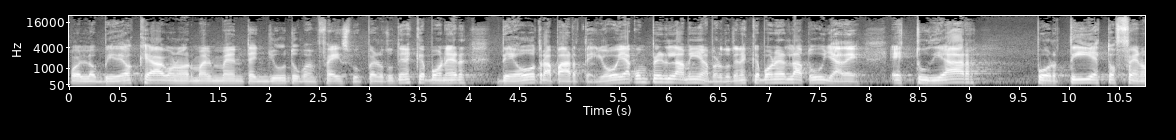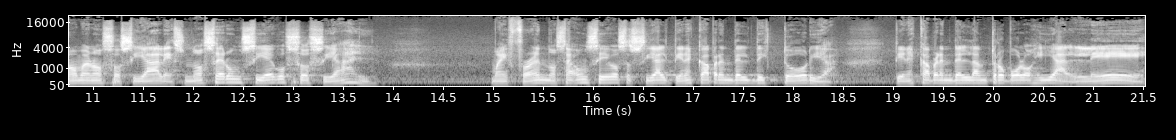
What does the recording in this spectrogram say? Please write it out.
o en los videos que hago normalmente en YouTube, en Facebook, pero tú tienes que poner de otra parte. Yo voy a cumplir la mía, pero tú tienes que poner la tuya, de estudiar por ti estos fenómenos sociales, no ser un ciego social. My friend, no seas un ciego social, tienes que aprender de historia, tienes que aprender de antropología, lee,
